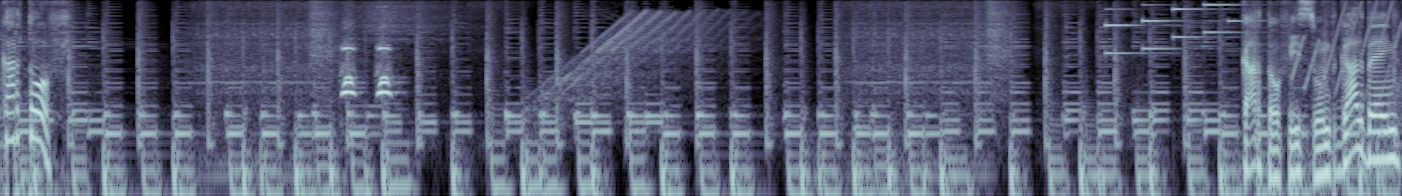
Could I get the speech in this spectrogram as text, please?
Cartofi Cartofii sunt galbeni.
